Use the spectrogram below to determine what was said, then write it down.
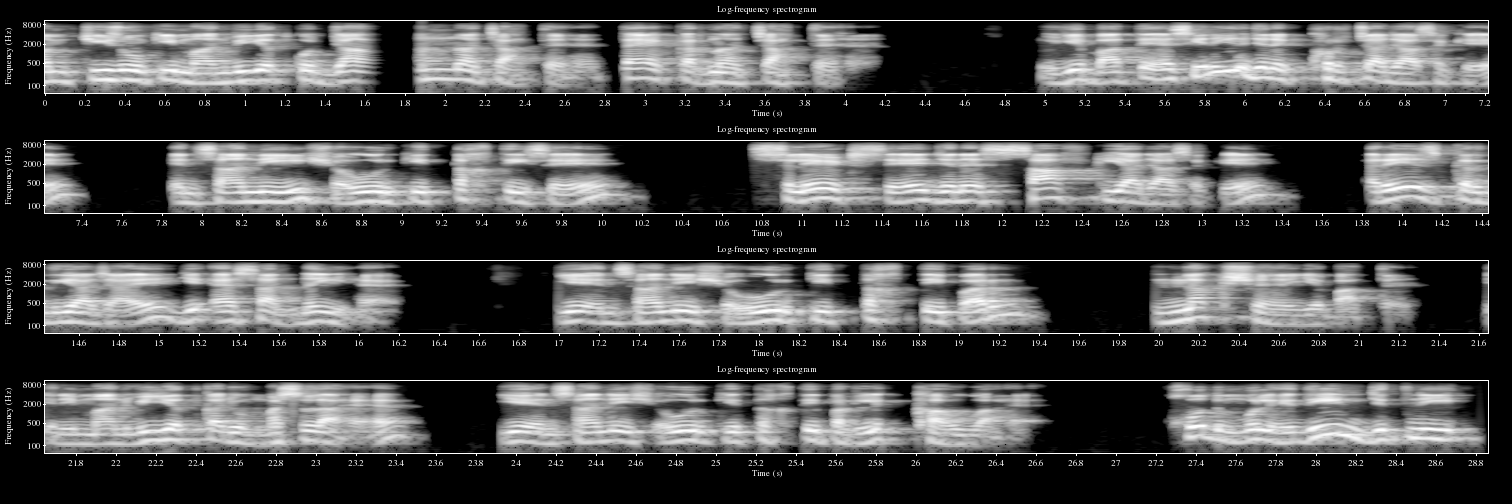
हम चीज़ों की मानवीयत को जानना चाहते हैं, तय करना चाहते हैं। तो ये बातें ऐसी नहीं है जिन्हें खुर्चा जा सके। इंसानी शूर की तख्ती से स्लेट से जिन्हें साफ़ किया जा सके, अरेज कर दिया जाए, ये ऐसा नहीं है। ये इंसानी शूर की तख्ती पर नक्श हैं ये बातें। यानी मानवीयत का जो मसला है, ये इंसानी शूर की तख्ती पर लिखा हुआ है। खुद मुलहदीन जितनी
